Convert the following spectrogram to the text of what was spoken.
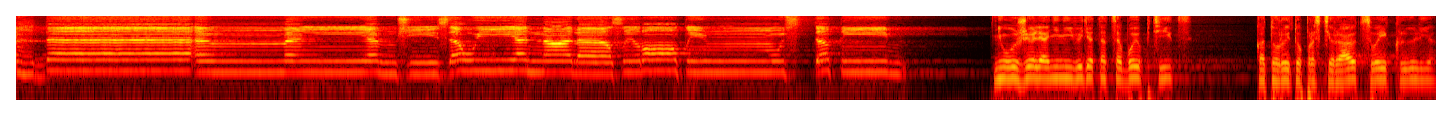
أهداء من يمشي سويا على صراط مستقيم مستقيم Неужели они не видят над собой птиц, которые то простирают свои крылья,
